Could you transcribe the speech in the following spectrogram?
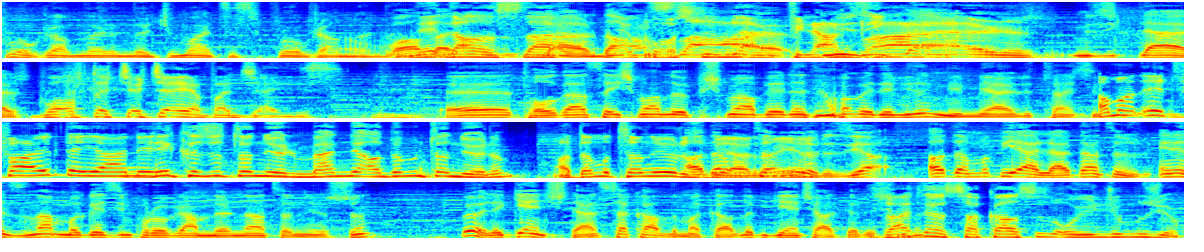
programlarında, cumartesi programlarında. Vallahi ne danslar, ne kostümler, plaklar. müzikler, müzikler. Bu hafta çeçe yapacağız. Ee, Tolgan Sayışman'la öpüşme haberine devam edebilir miyim yani lütfen şimdi? Aman et Fahir de yani Ne kızı tanıyorum ben ne adamı tanıyorum. adamı tanıyoruz bir Adamı yerden ya. tanıyoruz ya. Adamı bir yerlerden tanıyorsun. En azından magazin programlarından tanıyorsun. Böyle gençten sakallı makallı bir genç arkadaşımız. Zaten sakalsız oyuncumuz yok.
